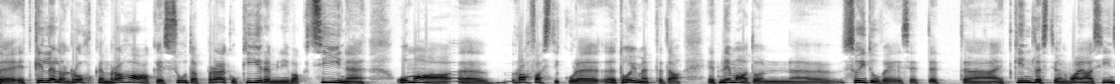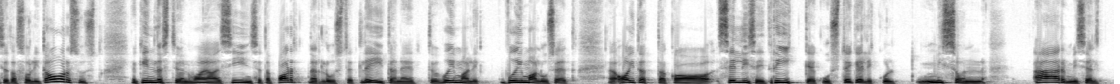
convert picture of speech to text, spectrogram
et kellel on rohkem raha, kes suudab praegu kiiremini vaktsiine oma äh, rahvastikule äh, toimetada, et nemad on äh, sõiduvees, et, et, et kindlasti on vaja siin seda solidaarsust ja kindlasti on vaja siin seda partnerlust, et leida need võimalik, võimalused aidata ka selliseid riike, kus tegelikult, mis on äärmiselt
